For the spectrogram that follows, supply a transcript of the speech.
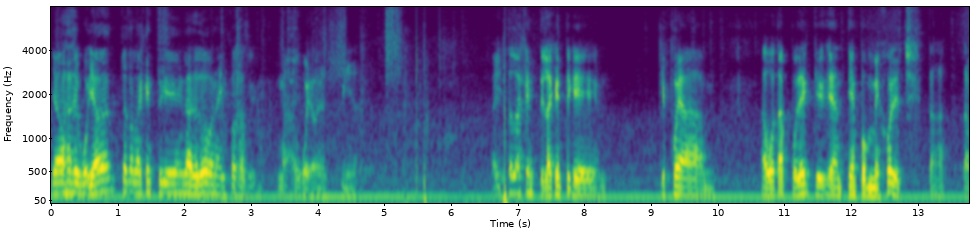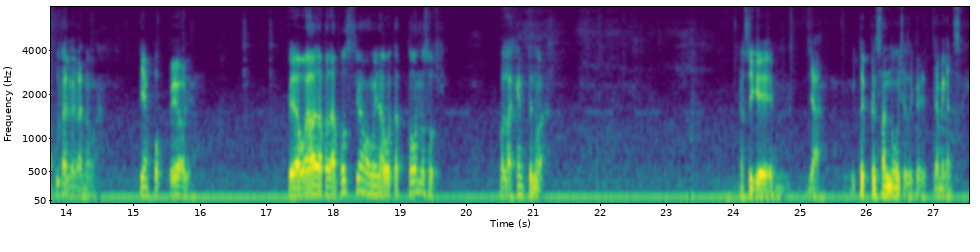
ya vas a ser y ahora trata a la gente que ladrona y cosas así. Más weón el piña. Ahí está la gente, la gente que, que fue a, a votar por él, que eran tiempos mejores, está la puta cagada nomás. Tiempos peores. Pero ahora para la próxima vamos a ir a votar todos nosotros. Por la gente nueva. Así que ya. Estoy pensando mucho, así que ya me cansé.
